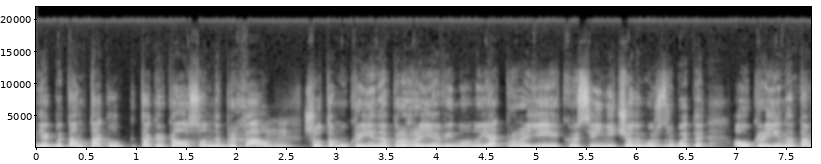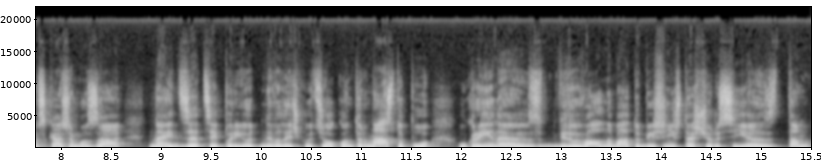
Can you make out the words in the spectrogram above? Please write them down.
якби там Такл- Такер Карлсон не брехав, Мгм. що там Україна програє війну. Ну як програє, як Росія нічого не може зробити. А Україна там, скажімо, за навіть за цей період невеличкого цього контрнаступу Україна відвоювала набагато більше, ніж те, що Росія там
